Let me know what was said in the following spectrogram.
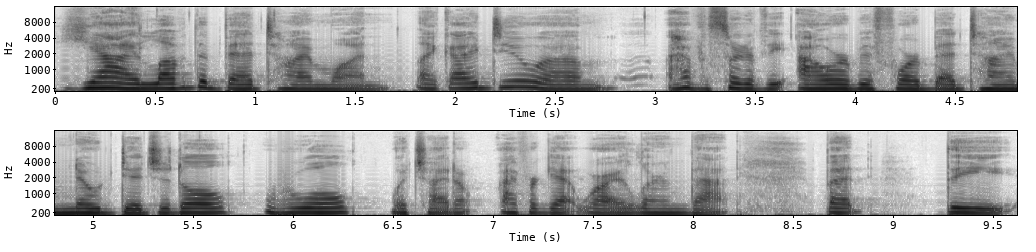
Yeah, I love the bedtime one. Like I do um have sort of the hour before bedtime no digital rule, which I don't I forget where I learned that. But the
